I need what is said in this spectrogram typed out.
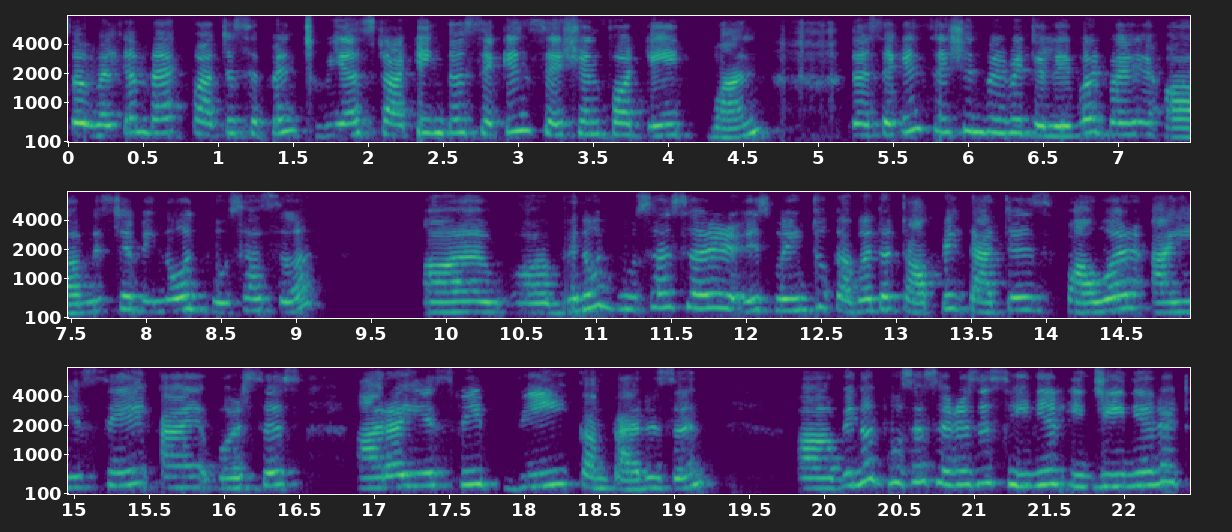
So welcome back participant. We are starting the second session for day one. The second session will be delivered by uh, Mr. Vinod Bussa sir. Uh, uh, Vinod Bussa sir is going to cover the topic that is power ISA versus RISC V comparison. Uh, Vinod Bussa sir is a senior engineer at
